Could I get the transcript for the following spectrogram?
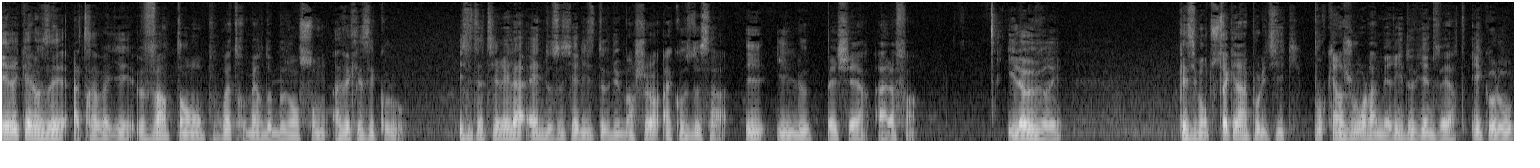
Éric Alauzet a travaillé 20 ans pour être maire de Besançon avec les écolos. Il s'est attiré la haine de socialistes devenus marcheurs à cause de ça, et il le cher à la fin. Il a œuvré quasiment toute sa carrière politique pour qu'un jour la mairie devienne verte, écolo.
